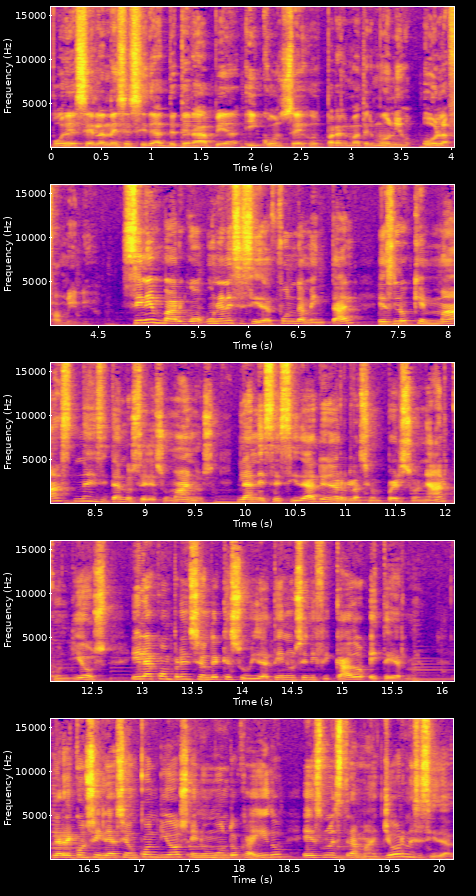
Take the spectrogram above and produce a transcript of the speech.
Puede ser la necesidad de terapia y consejos para el matrimonio o la familia. Sin embargo, una necesidad fundamental es lo que más necesitan los seres humanos, la necesidad de una relación personal con Dios y la comprensión de que su vida tiene un significado eterno. La reconciliación con Dios en un mundo caído es nuestra mayor necesidad.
